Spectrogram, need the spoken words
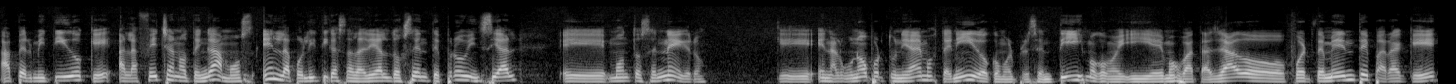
ha permitido que a la fecha no tengamos en la política salarial docente provincial eh, montos en negro en alguna oportunidad hemos tenido, como el presentismo, como, y hemos batallado fuertemente para que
